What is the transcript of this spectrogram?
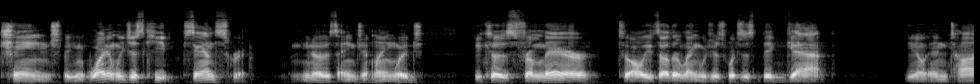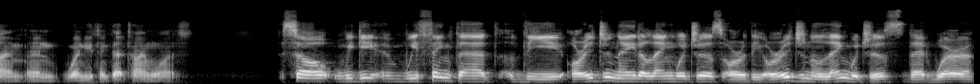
changed? Why didn't we just keep Sanskrit, you know, this ancient language? Because from there to all these other languages, what's this big gap, you know, in time? And when do you think that time was? So we we think that the originator languages or the original languages that were,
